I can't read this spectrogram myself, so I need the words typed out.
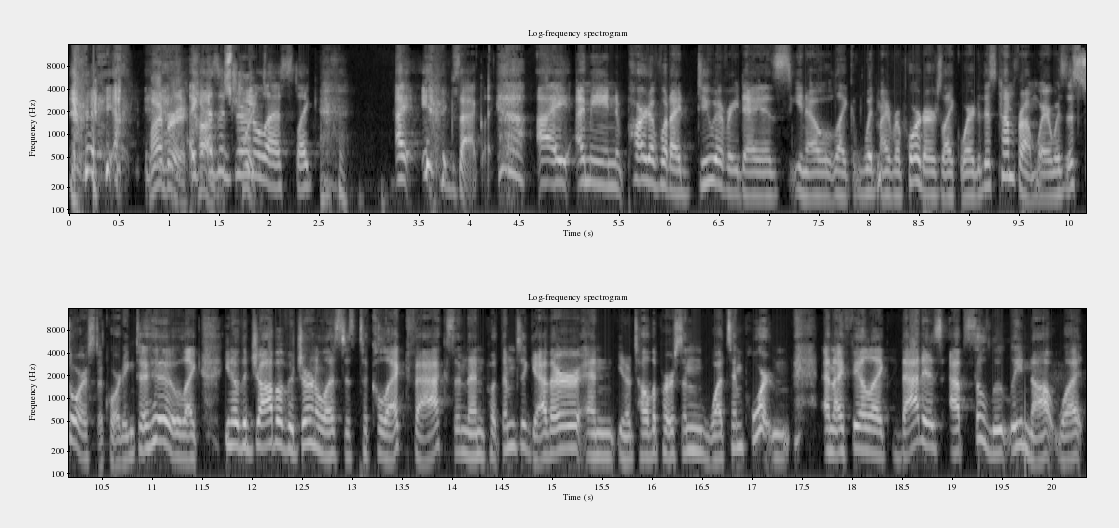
yeah. Library like, as a journalist, please. like I exactly. I I mean, part of what I do every day is, you know, like with my reporters, like where did this come from? Where was this sourced? According to who? Like, you know, the job of a journalist is to collect facts and then put them together and, you know, tell the person what's important. And I feel like that is absolutely not what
